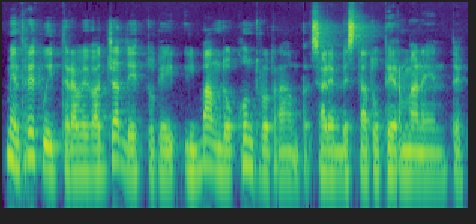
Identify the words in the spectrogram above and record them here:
mentre Twitter aveva già detto che il bando contro Trump sarebbe stato permanente.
